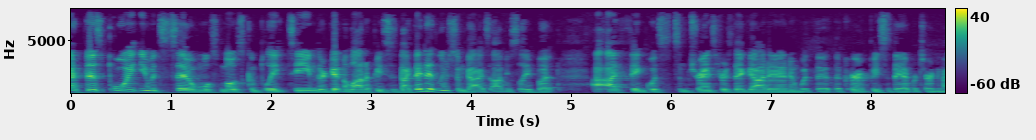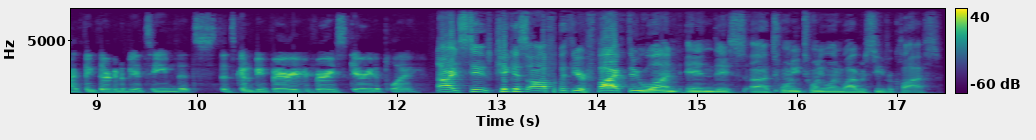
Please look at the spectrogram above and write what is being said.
at this point, you would say almost most complete team. They're getting a lot of pieces back. They did lose some guys, obviously, but I think with some transfers they got in and with the, the current pieces they have returned, I think they're going to be a team that's that's going to be very very scary to play. All right, Steve, kick us off with your five through one in this uh, 2021 wide receiver class.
